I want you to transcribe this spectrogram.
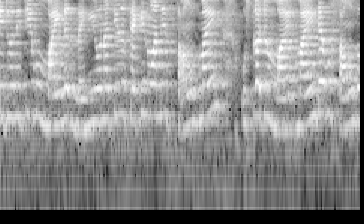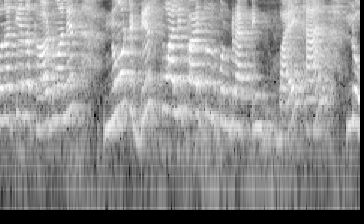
एज होनी चाहिए, वो माइनर नहीं होना चाहिए। The second one is sound mind उसका जो माइंड है, वो साउंड होना चाहिए। The third one is not disqualified from contracting by and law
